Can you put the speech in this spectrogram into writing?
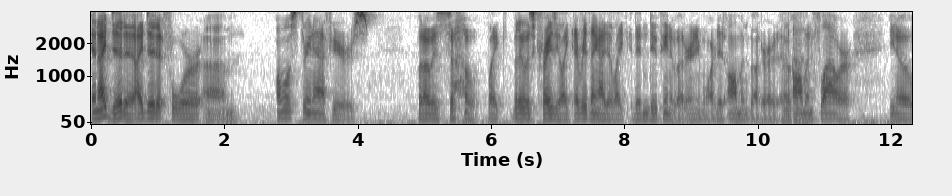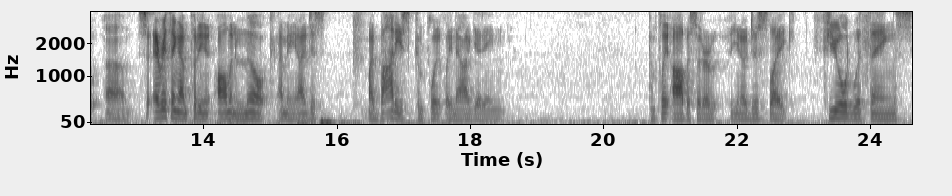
And I did it. I did it for um, almost three and a half years. But I was so like, but it was crazy. Like everything I did, like I didn't do peanut butter anymore. I did almond butter, Okay. almond flour. You know, um, so everything I'm putting in almond milk. I mean, I just my body's completely now getting complete opposite or you know just like fueled with things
